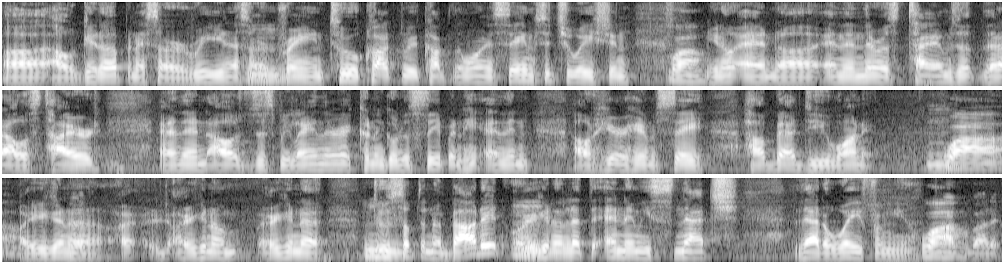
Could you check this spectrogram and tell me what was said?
uh, I would get up and I started reading. I started praying. Two o'clock, three o'clock in the morning, same situation. Wow. You know, and uh, and then there was times that, that I was tired, and then I would just be laying there. I couldn't go to sleep, and he, and then I would hear him say, "How bad do you want it? Mm. Wow. Are you gonna are, are you gonna are you gonna mm. do something about it, or are you mm. gonna let the enemy snatch that away from you?" Wow. Talk about it.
